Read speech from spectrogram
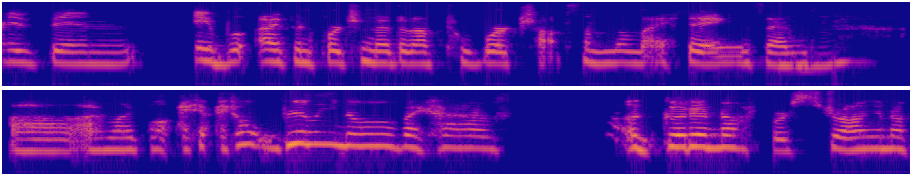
I've been able I've been fortunate enough to workshop some of my things and mm-hmm. uh, I'm like, well, I, I don't really know if I have a good enough or strong enough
